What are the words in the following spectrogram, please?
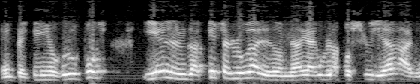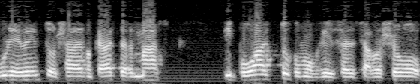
en pequeños grupos y en aquellos lugares donde hay alguna posibilidad, algún evento ya de carácter más tipo acto, como que se desarrolló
